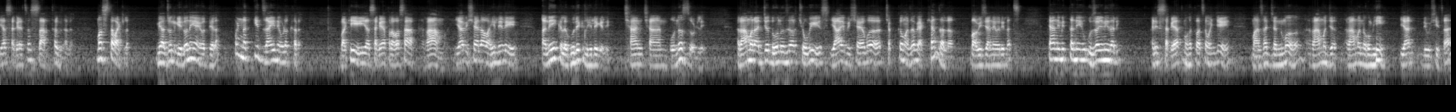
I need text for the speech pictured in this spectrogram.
या सगळ्याचं सार्थक झालं. मस्त वाटलं. मी अजून गेलो नाही अयोध्येला पण नक्कीच जाईन एवढं खरं. बाकी या सगळ्या प्रवासात राम या विषयाला वाहिलेले अनेक लघुलेख लिहिले गेले. छान छान बोनस जोडले. रामराज्य दोन हजार चोवीस या विषयावर चक्क माझं व्याख्यान झालं बावीस जानेवारीलाच. त्यानिमित्ताने उजळणी झाली. आणि सगळ्यात महत्त्वाचं म्हणजे माझा जन्म राम ज रामनवमी या दिवशीचा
